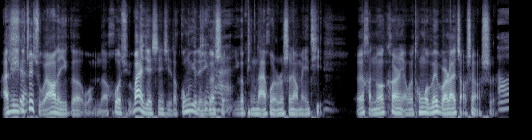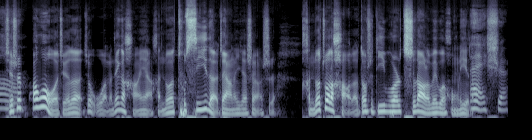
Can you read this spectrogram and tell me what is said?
还是一个最主要的一个我们的获取外界信息的公益的一个社一个平台或者说社交媒体嗯。所以很多客人也会通过微博来找摄影师。哦，其实包括我觉得，就我们这个行业啊，很多 to C 的这样的一些摄影师，很多做的好的都是第一波吃到了微博红利的，哎，是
